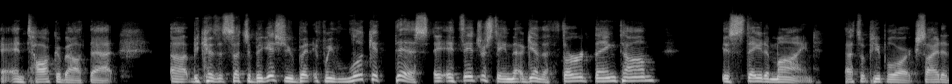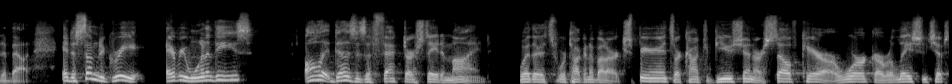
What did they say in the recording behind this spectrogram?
and talk about that uh, because it's such a big issue. But if we look at this, it's interesting. that, Again, the third thing, Tom, is state of mind. That's what people are excited about. And to some degree, every one of these, all it does is affect our state of mind, whether it's we're talking about our experience, our contribution, our self care, our work, our relationships.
